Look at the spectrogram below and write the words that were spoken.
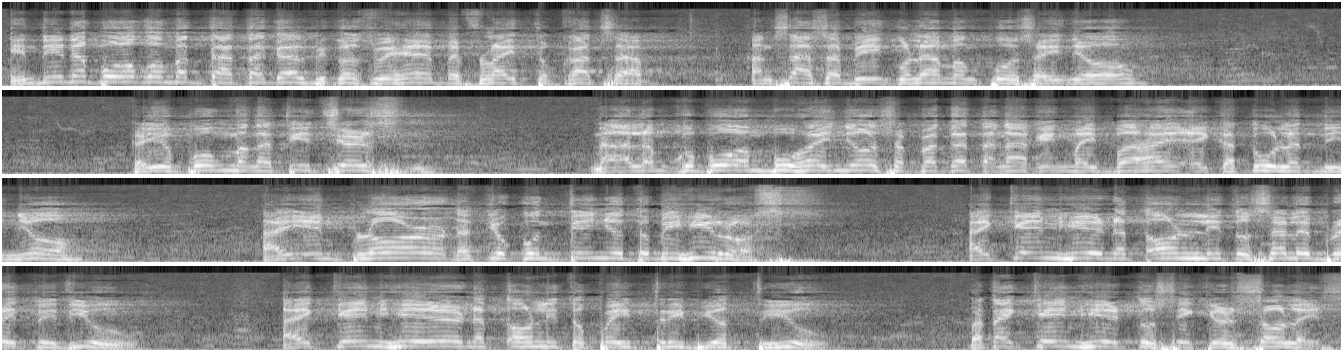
Hindi na po ako magtatagal because we have a flight to catch up. Ang sasabihin ko lamang po sa inyo, kayo pong mga teachers na alam ko po ang buhay nyo sapagkat ang aking may bahay ay katulad ninyo, I implore that you continue to be heroes. I came here not only to celebrate with you, I came here not only to pay tribute to you, but I came here to seek your solace,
